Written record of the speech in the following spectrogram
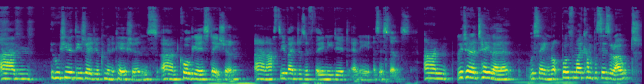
um, who heard these radio communications and called the air station and asked the Avengers if they needed any assistance. And Lieutenant Taylor was saying, Look, both my compasses are out.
